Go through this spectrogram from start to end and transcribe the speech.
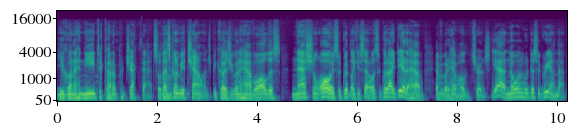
you're going to need to kind of project that. So that's going to be a challenge because you're going to have all this national oh it's a good like you said oh it's a good idea to have everybody have health insurance. Yeah no one would disagree on that.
